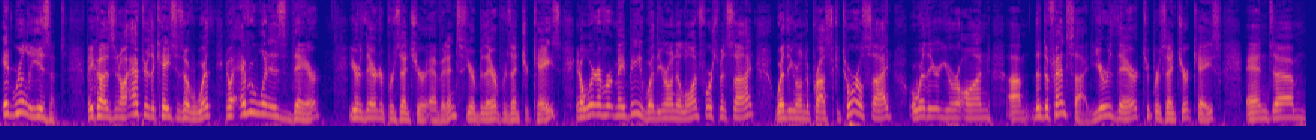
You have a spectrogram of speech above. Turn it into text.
It really isn't, because you know, after the case is over with, you know, everyone is there. You're there to present your evidence. You're there to present your case, you know, wherever it may be, whether you're on the law enforcement side, whether you're on the prosecutorial side, or whether you're on um, the defense side. You're there to present your case and. Um,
